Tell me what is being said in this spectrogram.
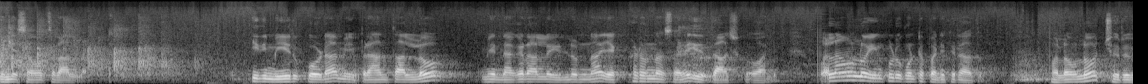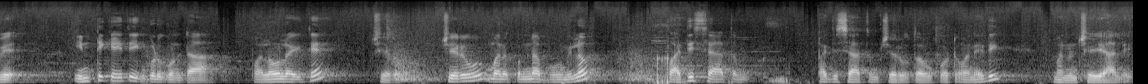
ఇన్ని సంవత్సరాల్లో. ఇది మీరు కూడా మీ ప్రాంతాల్లో మీ నగరాల్లో ఇల్లున్నా ఎక్కడున్నా సరే ఇది దాచుకోవాలి. పొలంలో ఇంకుడు గుంట పనికిరాదు. పొలంలో చెరువే. ఇంటికైతే ఇంకుడు గుంట పొలంలో అయితే చెరువు. చెరువు మనకున్న భూమిలో పది శాతం పది శాతం చెరువు తవ్వుకోవటం అనేది మనం చేయాలి.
